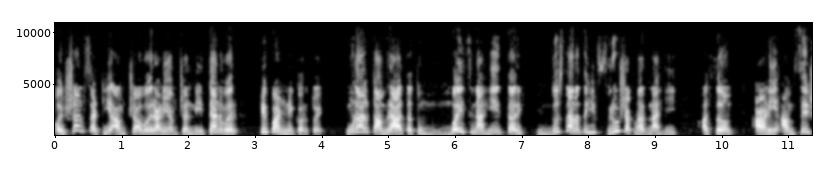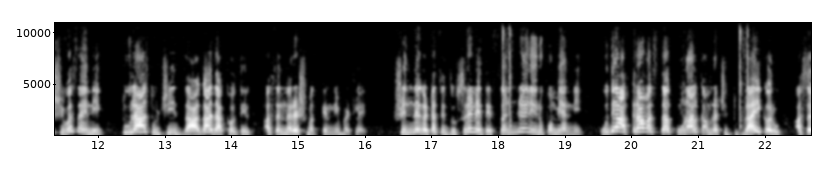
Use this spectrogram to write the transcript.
पैशांसाठी आमच्यावर आणि आमच्या नेत्यांवर टिप्पणी करतोय. कुणाल कामरा आता तू मुंबईच नाही तर हिंदुस्थानातही फिरू शकणार नाही असं आणि आमचे शिवसैनिक तुला तुझी जागा दाखवतील असं नरेश मस्केंनी म्हटलंय. शिंदे गटाचे दुसरे नेते संजय निरुपम यांनी उद्या अकरा वाजता कुणाल कामराची धुलाई करू असं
